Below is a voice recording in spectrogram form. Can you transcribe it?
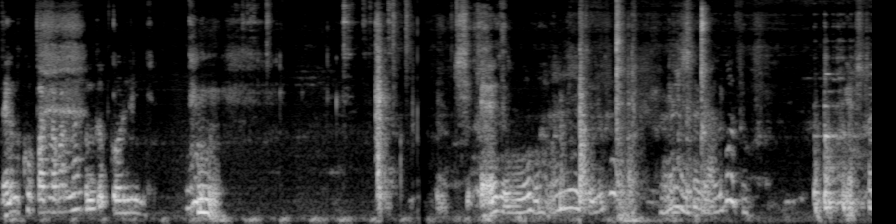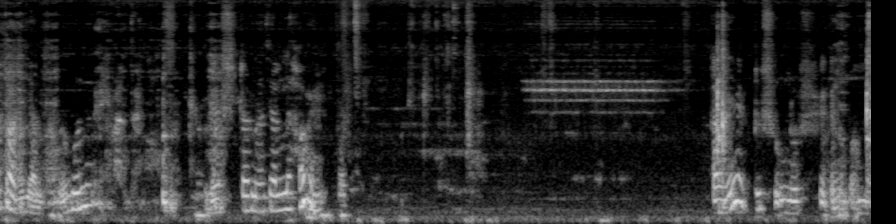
দেখুন খুব পাতলা পাতলা কিন্তু করি हम्म এই যে ও বাবা নিয়ে চলে যায় গ্যাসটা জ্বালবো তো গ্যাসটা তো আগে জ্বালতে হবে বলে গ্যাসটা না জ্বাললে হবে একটু সুন্দর সেঁকে নেব আমরা।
